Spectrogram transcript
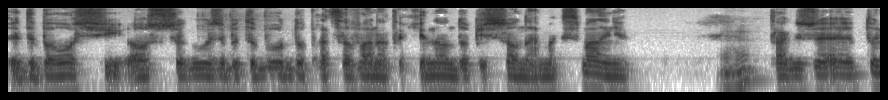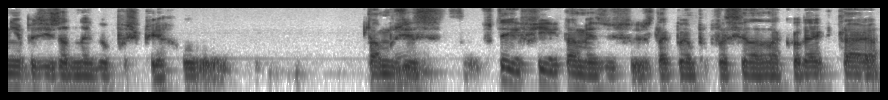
dbałości o szczegóły, żeby to było dopracowane, takie no, dopieszone maksymalnie. Mhm. Także tu nie będzie żadnego pośpiechu. Tam już jest, w tej chwili tam jest już, że tak powiem, profesjonalna korekta,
